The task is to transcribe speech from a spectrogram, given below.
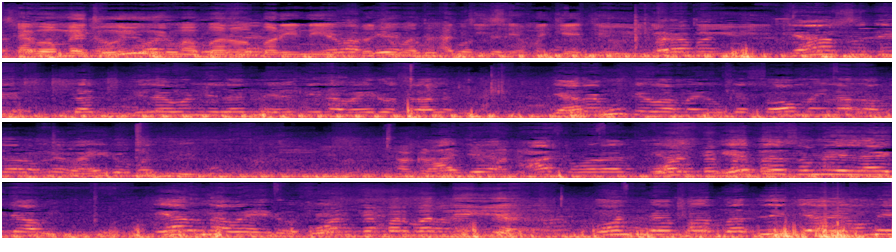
સાહેબ અમે જોયું એમાં બરોબરીની એવા રજૂઆત સાચી છે અમે જે જોયું બરાબર. જ્યાં સુધી સાહેબ ઇલેવનની લગ્ન એલડી ના વાયરો ચાલે ત્યારે હું કહેવામાં આવ્યું કે સો મહિનાના અંદર અમે વાયરો બદલી આજે આઠ વર્ષ જે તે સમયે લાઈટ આવી ત્યારના વાયરો ફોન પેપર બદલી ગયા. ફોન પેપર બદલી ગયા અમે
